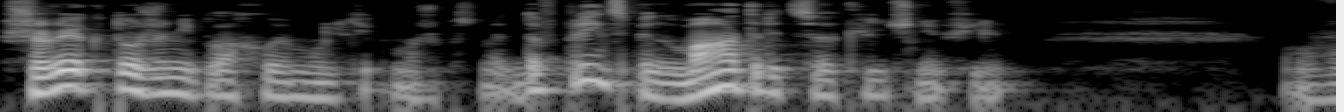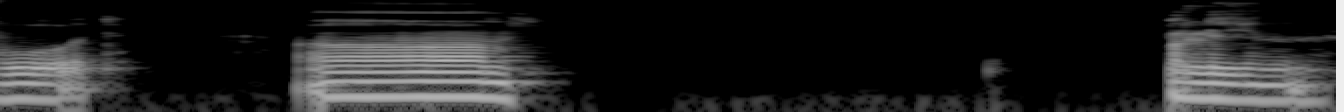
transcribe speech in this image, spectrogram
Шрек тоже неплохой мультик, можно посмотреть. Да, в принципе, Матрица отличный фильм. Вот. А, блин.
